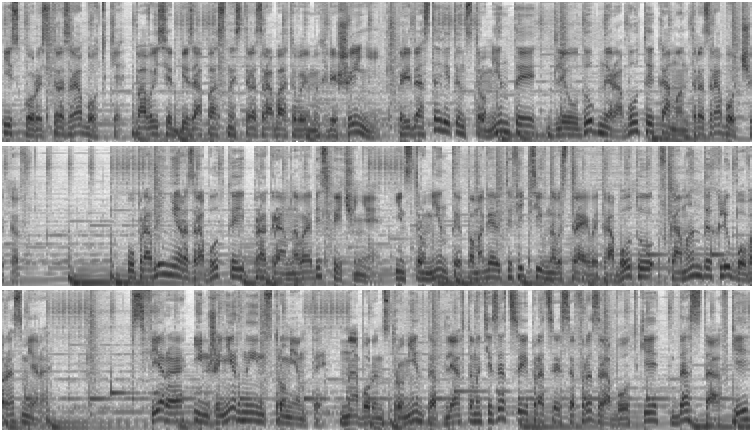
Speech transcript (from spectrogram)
и скорость разработки, повысит безопасность разрабатываемых решений, предоставит инструменты для удобной работы команд разработчиков, Управление разработкой программного обеспечения. Инструменты помогают эффективно выстраивать работу в командах любого размера. Сфера — инженерные инструменты. Набор инструментов для автоматизации процессов разработки, доставки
